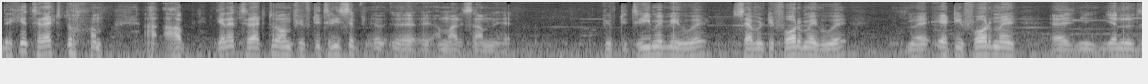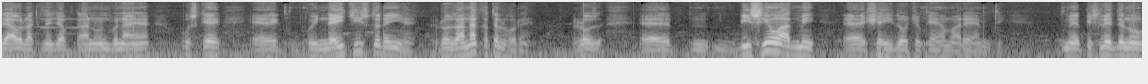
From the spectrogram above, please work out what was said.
देखिए थ्रेट तो हम आप कह रहे थ्रेट तो हम 53 से हमारे सामने है। 53 में भी हुए 74 में हुए 84 में जनरल ज़ियाउल हक ने जब कानून बनाए हैं, उसके कोई नई चीज़ तो नहीं है। रोज़ाना कत्ल हो रहे हैं। रोज़ बीसियों आदमी शहीद हो चुके हैं हमारे अहमदी में पिछले दिनों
